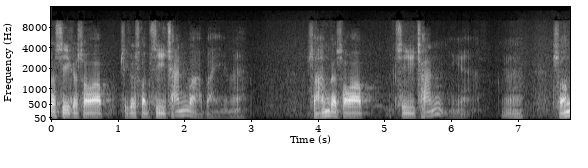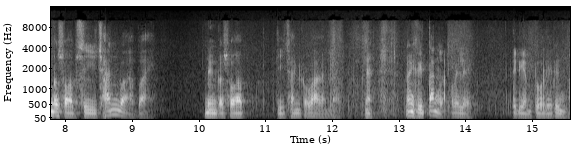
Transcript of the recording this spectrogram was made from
ก็สี่กระสอบสี่กระสอบสี่ชั้นว่าไปนไหมสามกระสอบสี่ชั้นเงี้ยสองกระสอบสี่ชั้นว่าไปหนึ่งกระสอบกี่ชั้นก็ว่ากันไปนะนั่นคือตั้งหลักไว้เลยเตรียมตัวเลยถึงไป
